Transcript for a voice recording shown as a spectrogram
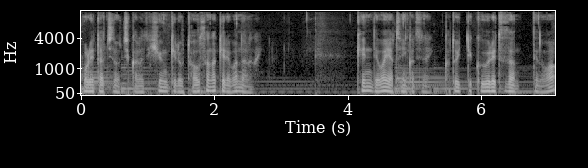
俺たちの力でヒュンケルを倒さなければならない。剣では奴に勝てない。かといって空列山ってのは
